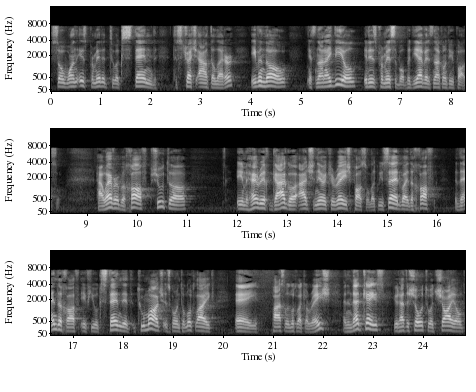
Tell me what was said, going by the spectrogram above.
so one is permitted to extend, to stretch out the letter, even though it's not ideal, it is permissible, but Yevet it's not going to be possible. However, b'chaf pshuta im herich gago ad kireish pasul. Like we said, by the chaf, the end of chaf, if you extend it too much, it's going to look like a possibly look like a reish, and in that case, you'd have to show it to a child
